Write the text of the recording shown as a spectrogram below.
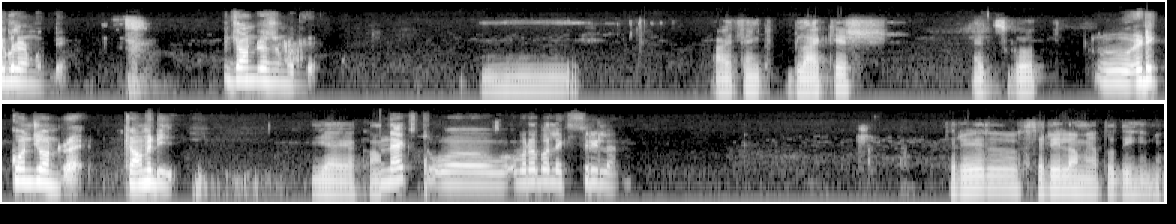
এগুলোর মধ্যে genres এর মধ্যে Mm, I think Blackish. It's good. ও, এটা কোন genre comedy Yeah, yeah. Com- next uh, what about like thriller thrill, thrill আমি এত দেখি না।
